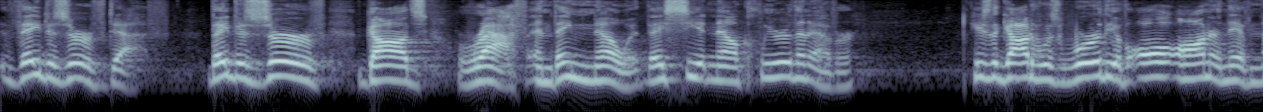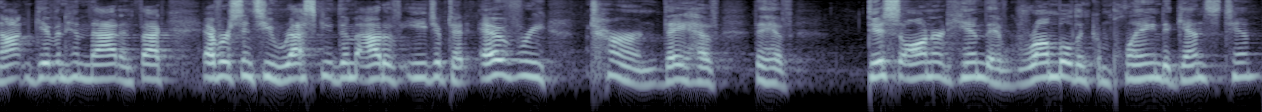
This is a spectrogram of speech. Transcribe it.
They deserve death. They deserve God's wrath, and they know it. They see it now clearer than ever. He's the God who is worthy of all honor, and they have not given him that. In fact, ever since he rescued them out of Egypt, at every turn, they have, they have dishonored him, they have grumbled and complained against him.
